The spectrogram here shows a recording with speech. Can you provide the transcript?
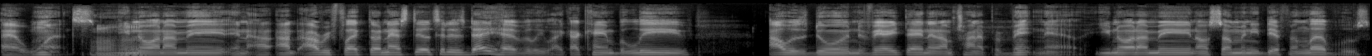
at once. You know what I mean? And I, I, I reflect on that still to this day heavily. Like I can't believe I was doing the very thing that I'm trying to prevent now. You know what I mean? On so many different levels.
